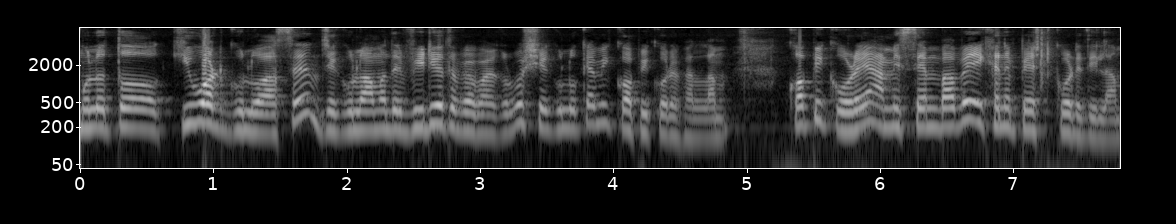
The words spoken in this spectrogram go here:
মূলত কিওয়ার্ডগুলো আছে, যেগুলো আমাদের ভিডিওতে ব্যবহার করব, সেগুলোকে আমি কপি করে ফেললাম। কপি করে আমি সেমভাবে এখানে পেস্ট করে দিলাম।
